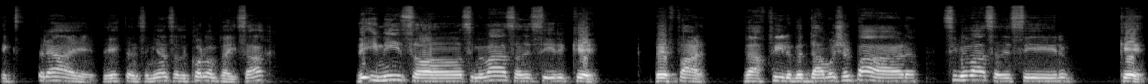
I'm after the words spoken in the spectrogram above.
extrae de esta enseñanza de Corban Paisaj de Imiso, si me vas a decir que Befar, Bedamos el par, si me vas a decir que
